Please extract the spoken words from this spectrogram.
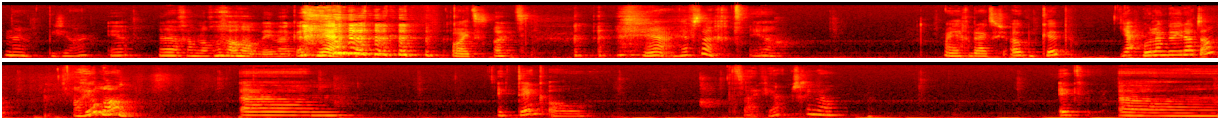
nou, bizar. Ja, nou, gaan we nog wel meemaken. Ja, ooit. Ooit. Ja, heftig. Ja. Maar je gebruikt dus ook een cup. Ja. Hoe lang doe je dat dan? Al heel lang. Ehm, ik denk al vijf jaar misschien wel. Ik, eh,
